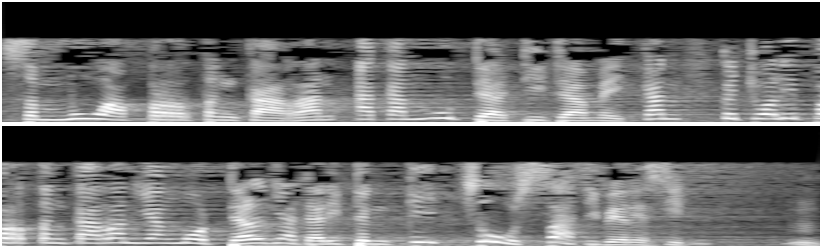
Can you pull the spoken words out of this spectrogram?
semua pertengkaran akan mudah didamaikan kecuali pertengkaran yang modalnya dari dengki susah diberesin. Hmm.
